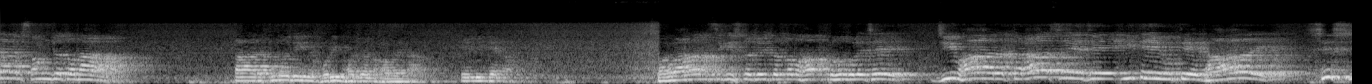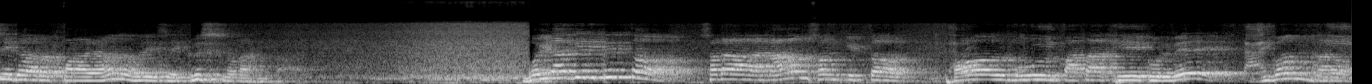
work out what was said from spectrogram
যার সংযত না তার কোনোদিন হরিভজন হবে না। এই লিখে না। ভগবান শ্রীকৃষ্ণ চৈতন্য মহাপ্রভু বলেছে জিভার তরাসে যে ইতে উতে ধায়, শিষ্ণিদর পরায়ণ হয়েছে কৃষ্ণ নাহি পায়। বৈরাগীর কীর্ত সদা নাম সংকীর্তন। ফল, মূল, পাতা খেয়ে করবে জীবন ধারণ।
